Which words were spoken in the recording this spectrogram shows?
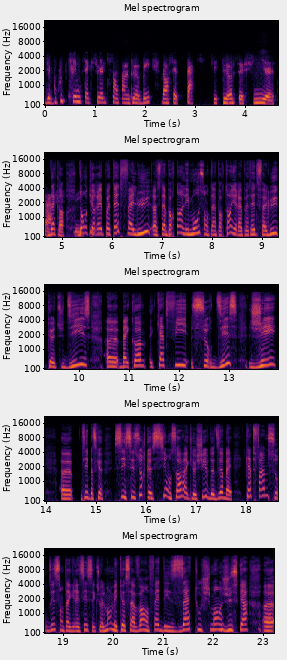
y a beaucoup de crimes sexuels qui sont englobés dans cette statistique Sophie. Euh, D'accord. Donc, il aurait peut-être fallu, euh, c'est important, les mots sont importants, il aurait peut-être fallu que tu dises, euh, ben, comme quatre filles sur dix, j'ai, euh, tu sais, parce que c'est sûr que si on sort avec le chiffre de dire, ben, quatre femmes sur dix sont agressées sexuellement, mais que ça va en fait des attouchements jusqu'à un,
